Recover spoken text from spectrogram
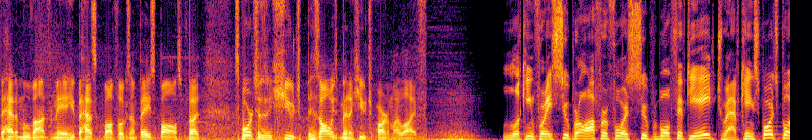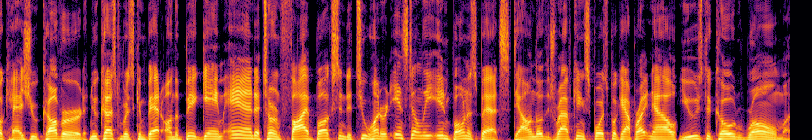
had to move on from AAU basketball, focus on baseball. But sports is a huge has always been a huge part of my life. Looking for a super offer for Super Bowl 58? DraftKings Sportsbook has you covered. New customers can bet on the big game and turn 5 bucks into 200 instantly in bonus bets. Download the DraftKings Sportsbook app right now. Use the code ROME.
